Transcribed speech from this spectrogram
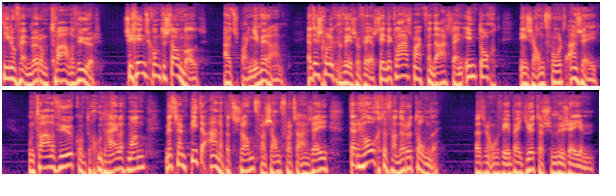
...18 november om 12 uur. Sigins komt de stoomboot uit Spanje weer aan. Het is gelukkig weer zover. Sinterklaas maakt vandaag zijn intocht in Zandvoort aan zee. Om 12 uur komt de Goed Heiligman met zijn pieten aan op het strand van Zandvoort aan Zee... ter hoogte van de rotonde. Dat is ongeveer bij het Jutters Museum.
